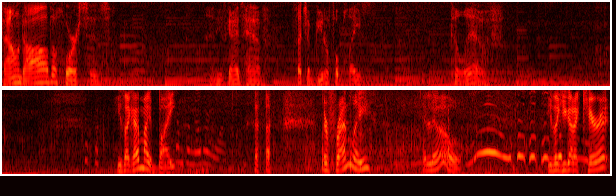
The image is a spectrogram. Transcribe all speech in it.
Found all the horses. And these guys have such a beautiful place to live. He's like, I might bite. Comes another one. They're friendly. Hello. He's like, you got a carrot?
